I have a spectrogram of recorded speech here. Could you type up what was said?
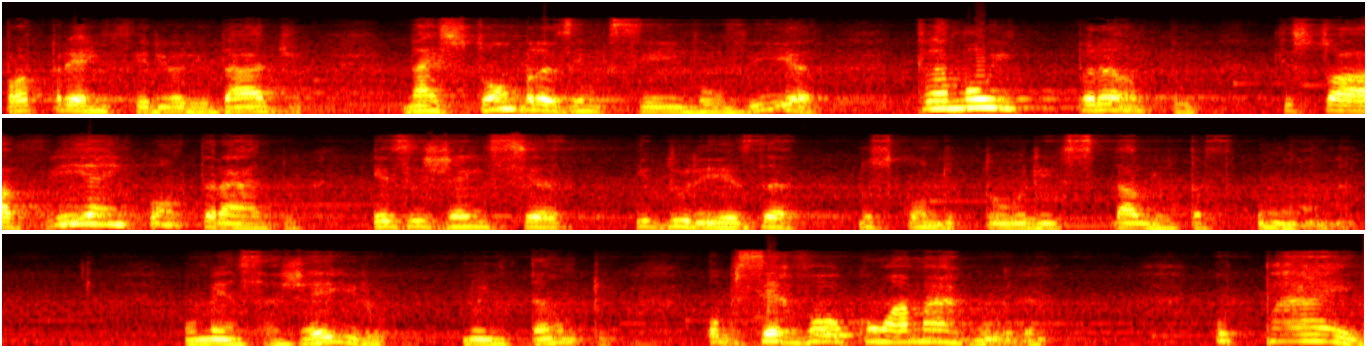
própria inferioridade nas sombras em que se envolvia, clamou pranto que só havia encontrado exigência e dureza nos condutores da luta humana. O mensageiro, no entanto, observou com amargura: O Pai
